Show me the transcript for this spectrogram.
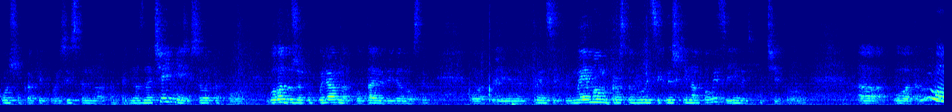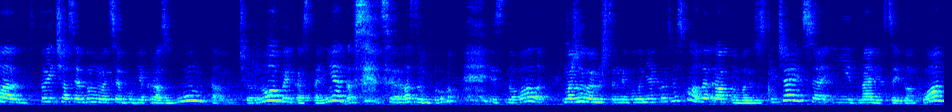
пошуках якогось істинного там предназначення і всього такого. Була дуже популярна в Полтаві 90-х. От, і, в принципі, моєї мами просто були ці книжки на полиці, я іноді підчитувала. От. Ну, а в той час, я думаю, це був якраз бум, там Чорнобиль, Кастанєда, все це разом було, існувало. Можливо, між цим не було ніякого зв'язку, але раптом вони зустрічаються, і навіть цей Дон Хуан,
